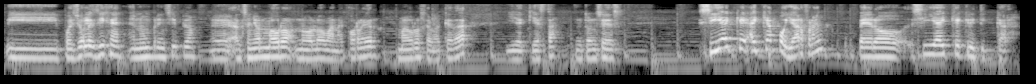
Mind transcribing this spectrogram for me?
y pues yo les dije en un principio, eh, al señor Mauro no lo van a correr, Mauro se va a quedar, y aquí está, entonces... Sí hay que, hay que apoyar, Frank, pero sí hay que criticar,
